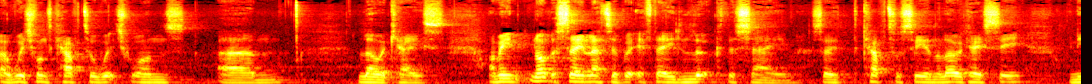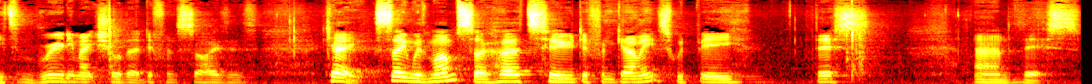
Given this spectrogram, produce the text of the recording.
uh, which one's capital, which one's um, lowercase. I mean, not the same letter, but if they look the same. So capital C and the lowercase c, we need to really make sure they're different sizes. Okay, same with mum. So her two different gametes would be this and this.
